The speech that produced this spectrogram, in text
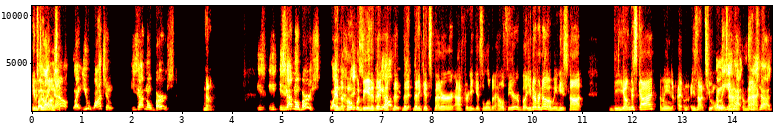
he was but doing a like now, like you watch him, he's got no burst. No, He's he, he's got no burst. Like, and the hope would be that that, that, that, it gets better after he gets a little bit healthier. But you never know. I mean, he's not the youngest guy. I mean, I, he's not too old I mean, to he's have to not. come back. He's not.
